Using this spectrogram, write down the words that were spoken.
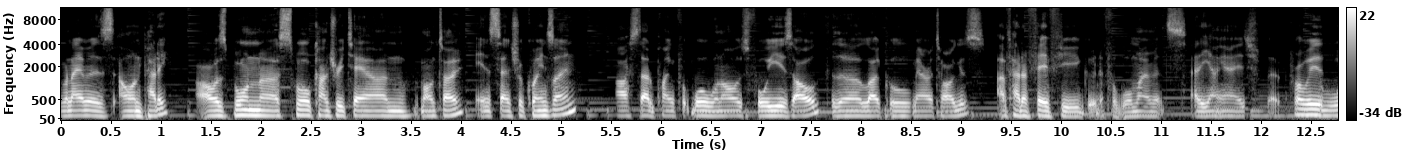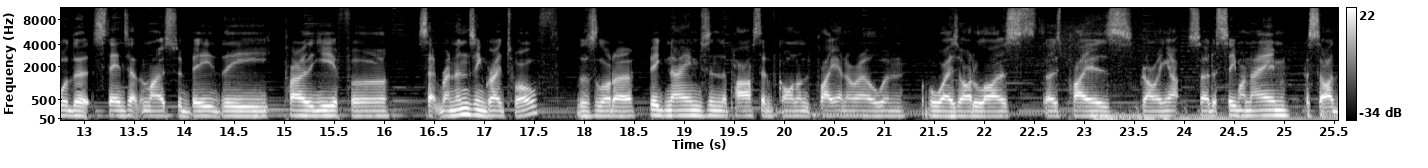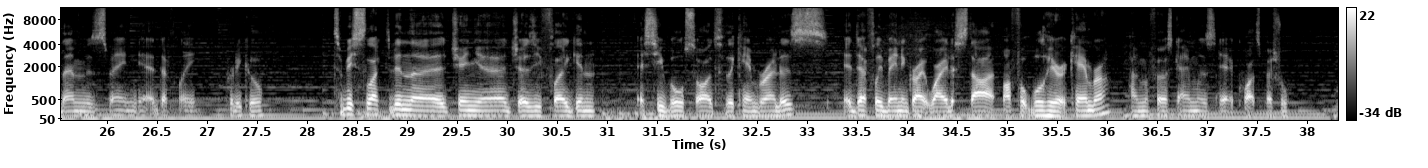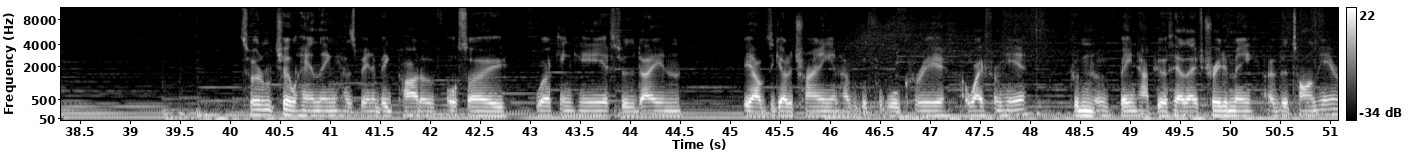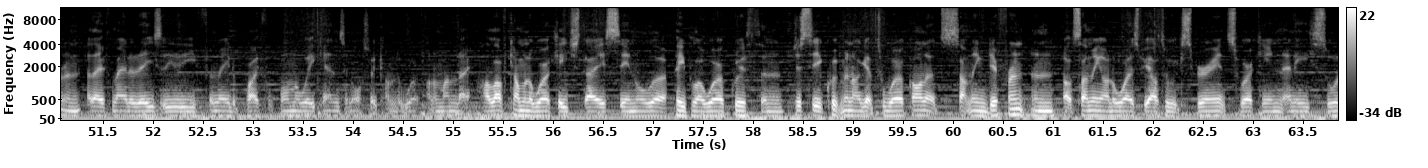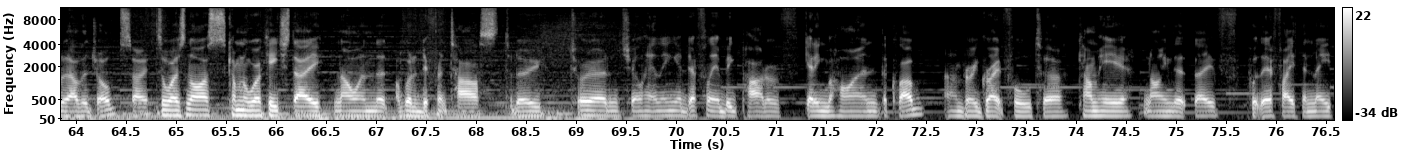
My name is Owen Pattie. I was born in a small country town, Monto, in central Queensland. I started playing football when I was four years old for the local Mara Tigers. I've had a fair few good football moments at a young age, but probably the award that stands out the most would be the Player of the Year for St Brendan's in grade 12. There's a lot of big names in the past that have gone on to play NRL and I've always idolised those players growing up. So to see my name beside them has been, yeah, definitely pretty cool. To be selected in the junior Jersey Flegg and SG Ball sides for the Canberra Raiders, it definitely been a great way to start my football here at Canberra. And my first game was yeah, quite special. Of material handling has been a big part of also working here through the day and be able to go to training and have a good football career away from here. Couldn't have been happy with how they've treated me over the time here and they've made it easy for me to play football on the weekends and also come to work on a Monday. I love coming to work each day, seeing all the people I work with and just the equipment I get to work on. It's something different and not something I'd always be able to experience working in any sort of other job. So it's always nice coming to work each day knowing that I've got a different task to do Toyota material handling are definitely a big part of getting behind the club. I'm very grateful to come here knowing that they've put their faith in me.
